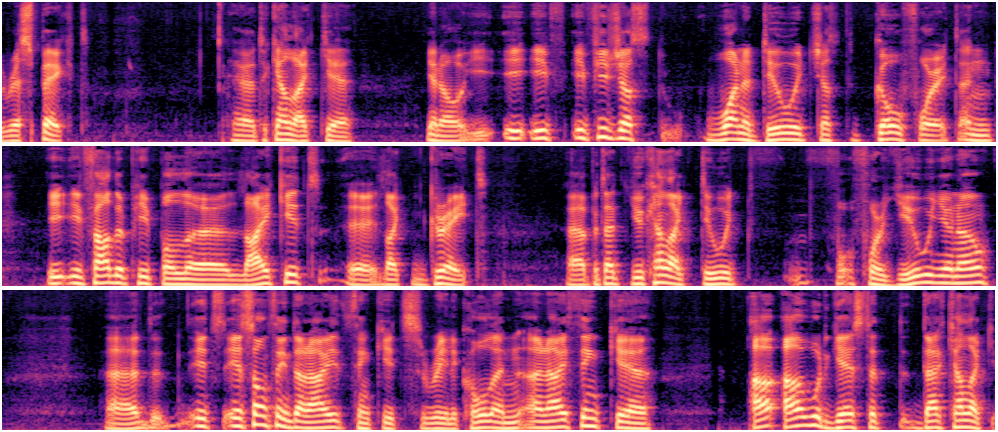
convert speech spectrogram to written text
respect uh, to kind of like uh, you know if if you just want to do it just go for it and if other people uh, like it uh, like great uh, but that you can like do it for, for you you know uh, it's it's something that I think it's really cool and and I think I, I would guess that that kind of like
